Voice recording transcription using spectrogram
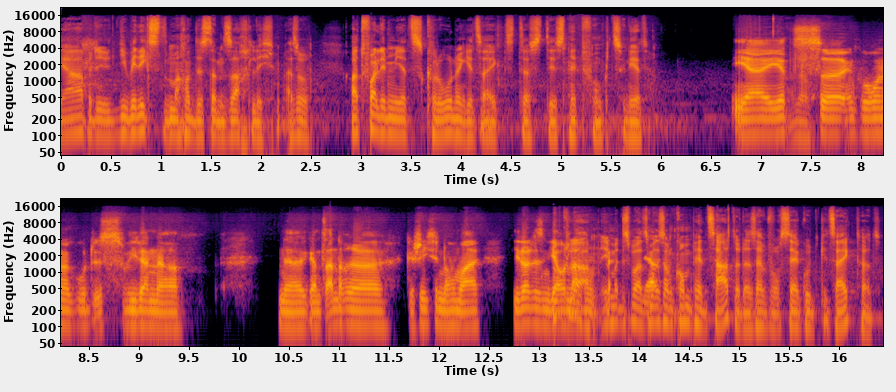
Ja, aber die, die wenigsten machen das dann sachlich. Also hat vor allem jetzt Corona gezeigt, dass das nicht funktioniert. Ja, jetzt also. äh, in Corona gut ist wieder eine, eine ganz andere Geschichte nochmal. Die Leute sind ja, auch klar. nach. Immer, das war ja. so ein Kompensator, das einfach sehr gut gezeigt hat.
